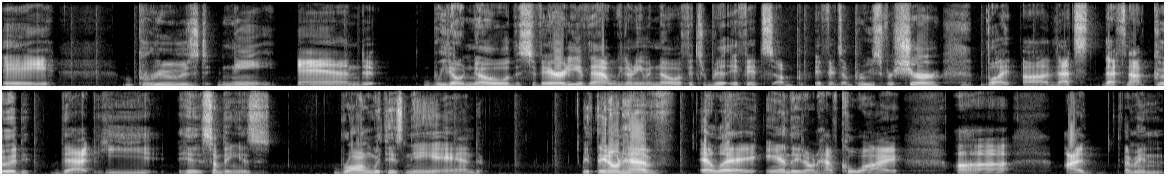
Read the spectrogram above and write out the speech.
a bruised knee and we don't know the severity of that. We don't even know if it's re- if it's a if it's a bruise for sure. But uh, that's that's not good that he his something is wrong with his knee, and if they don't have LA and they don't have Kawhi, uh, I I mean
